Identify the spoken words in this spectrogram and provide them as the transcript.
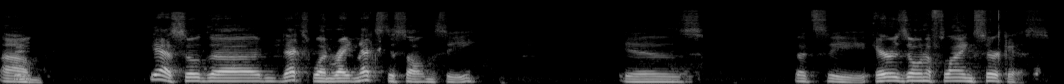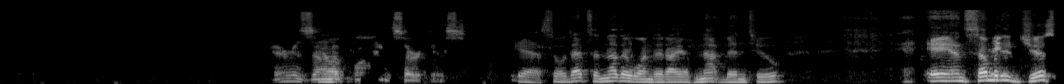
Um, yeah, so the next one right next to Salton Sea is, let's see, Arizona Flying Circus. Arizona No. Flying Circus. Yeah, so that's another one that I have not been to. And somebody just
